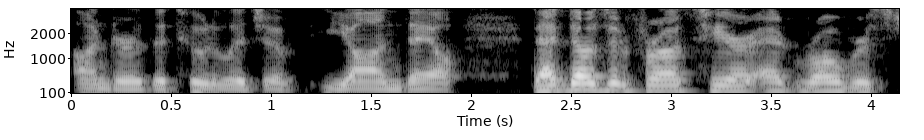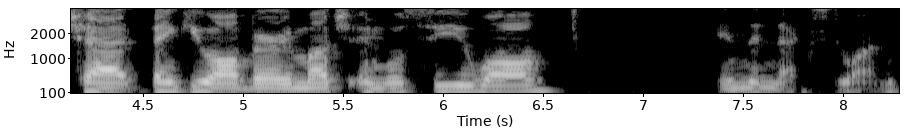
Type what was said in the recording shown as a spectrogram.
under the tutelage of Jon Dahl. That does it for us here at Rovers Chat. Thank you all very much, and we'll see you all in the next one.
